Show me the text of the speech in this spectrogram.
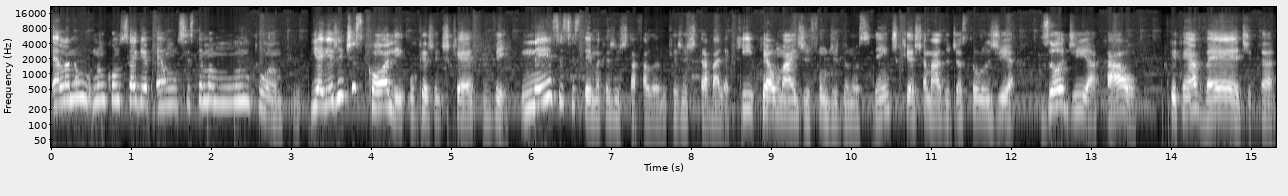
ela não, não consegue, é um sistema muito amplo. E aí a gente escolhe o que a gente quer ver. Nesse sistema que a gente está falando, que a gente trabalha aqui, que é o mais difundido no Ocidente, que é chamado de astrologia zodiacal, porque tem a védica.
